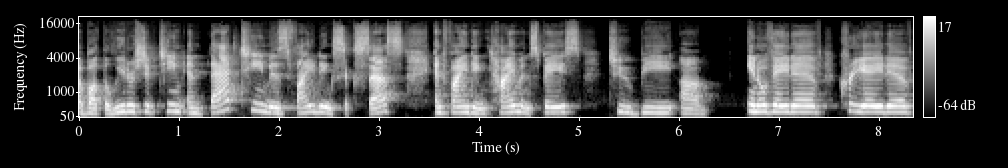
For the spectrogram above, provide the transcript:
about the leadership team. And that team is finding success and finding time and space to be um, innovative, creative,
